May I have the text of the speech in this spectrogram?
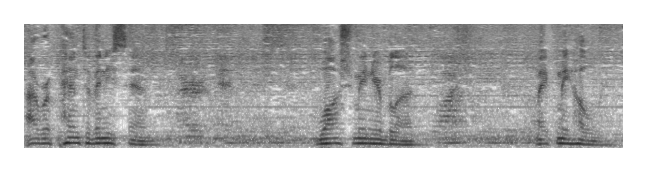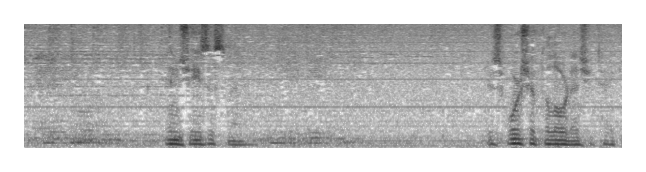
I repent of any sin. Wash me in your blood. Make me holy. In Jesus' name. Just worship the Lord as you take it.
